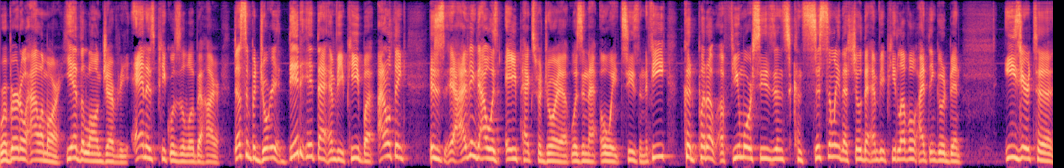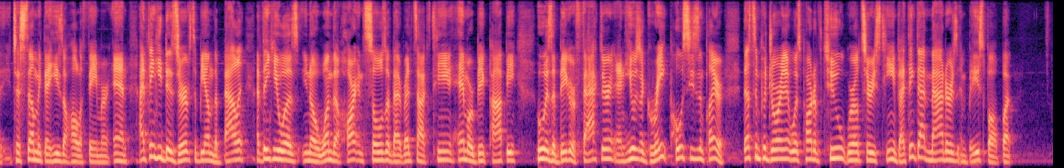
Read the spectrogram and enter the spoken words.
Roberto Alomar, he had the longevity and his peak was a little bit higher. Dustin Pedroia did hit that MVP, but I don't think his I think that was apex Pedroia was in that 08 season. If he could put up a few more seasons consistently that showed the MVP level, I think it would have been easier to to stomach that he's a Hall of Famer, and I think he deserves to be on the ballot. I think he was, you know, one of the heart and souls of that Red Sox team. Him or Big Poppy, who was a bigger factor, and he was a great postseason player. Dustin Pedroia was part of two World Series teams. I think that matters in baseball, but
